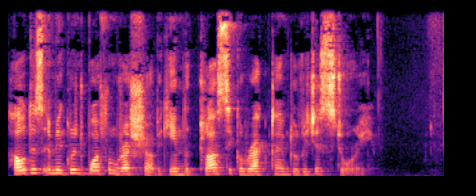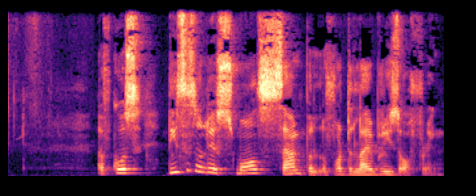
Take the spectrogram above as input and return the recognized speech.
how this immigrant boy from Russia became the classic ragtime to riches story. Of course, this is only a small sample of what the library is offering.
